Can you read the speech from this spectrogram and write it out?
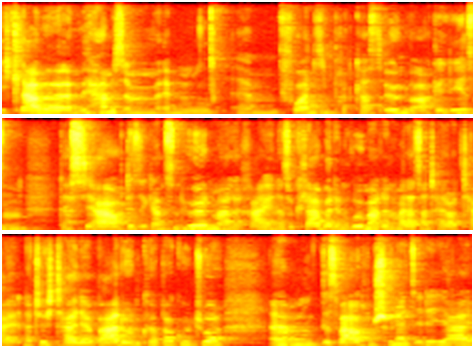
Ich glaube, äh, wir haben es im, im, ähm, vor diesem Podcast irgendwo auch gelesen, dass ja auch diese ganzen Höhlenmalereien, also klar, bei den Römerinnen war das Teil, Teil, natürlich Teil der Bade- und Körperkultur. Ähm, es war auch ein Schönheitsideal,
